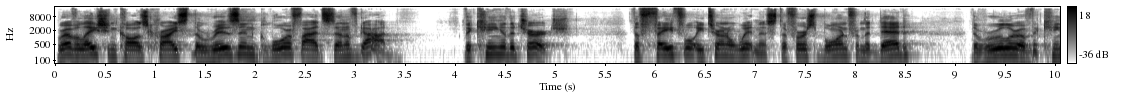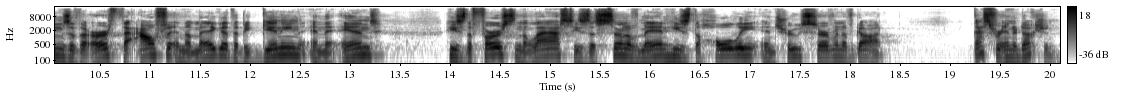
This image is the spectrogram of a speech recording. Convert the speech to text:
Revelation calls Christ the risen, glorified Son of God, the King of the church, the faithful, eternal witness, the firstborn from the dead, the ruler of the kings of the earth, the Alpha and the Omega, the beginning and the end. He's the first and the last. He's the Son of Man. He's the holy and true servant of God. That's for introduction.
